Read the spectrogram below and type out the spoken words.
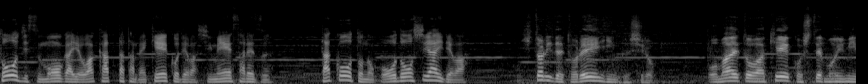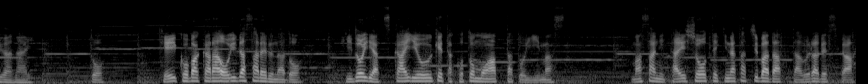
当時相撲が弱かったため稽古では指名されず他校との合同試合では一人でトレーニングしろ。お前とは稽古しても意味がない。と稽古場から追い出されるなどひどい扱いを受けたこともあったといいますまさに対照的な立場だった裏ですが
